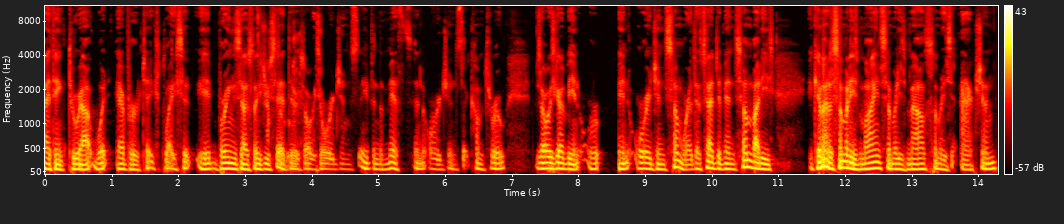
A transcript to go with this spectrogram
I think, throughout whatever takes place. It, it brings us, as you said, there's always origins, even the myths and origins that come through. There's always got to be an, or, an origin somewhere. That's had to have been somebody's, it came out of somebody's mind, somebody's mouth, somebody's action,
